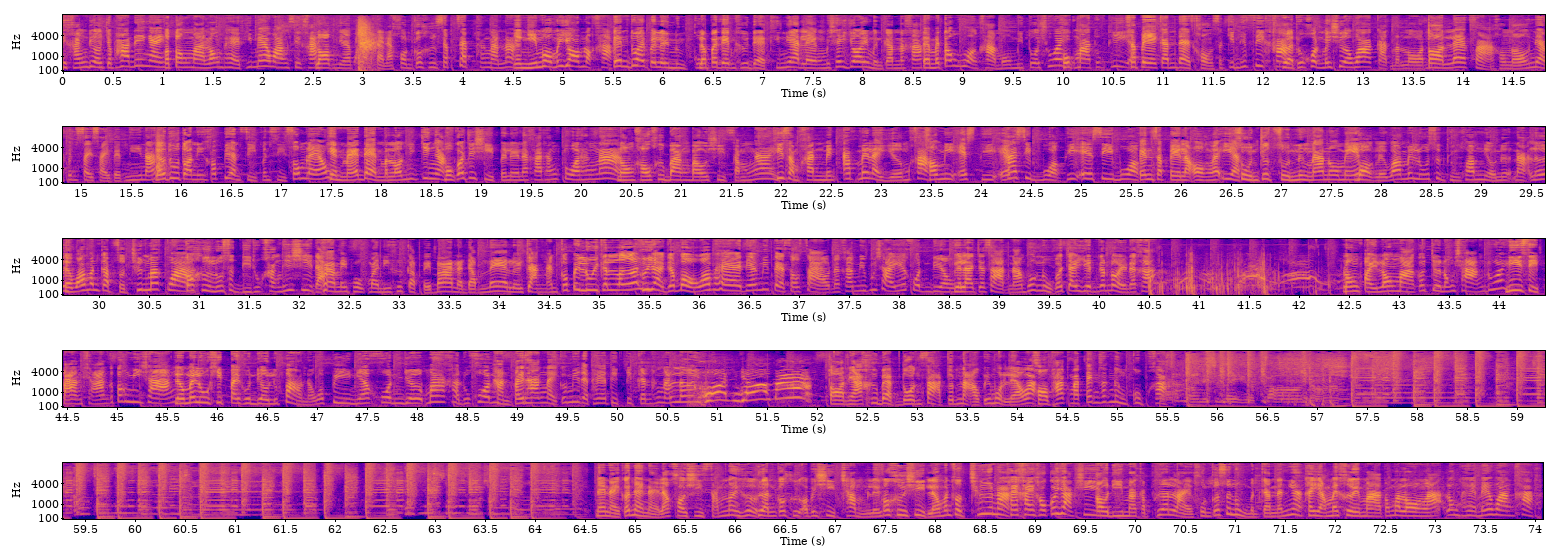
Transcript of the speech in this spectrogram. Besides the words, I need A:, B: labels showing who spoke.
A: มีครั้งเดียวจะพลาดได้ไง ก็ต้องมาล่องแพที่แม่วางสิคะรอบเนี้ยเพื่อนแต่ละคนก็คือแซ่บๆทั้งนั้นอะอย่างนี้โมไม่ยอมหรอกค่ะเต้นด้วยไปเลยหนึ่งกลุ่มแล้วประเด็นคือแดดที่เนี่ยแรงไม่ใช่ย่อยเหมือนกันนะคะ แต่ไม่ต้องห่วงค่ะโมมีตัวช่วยพกมาทุกที่อะสเปรย์กันแดดของสกินทิฟฟี่ค่ะเผื่อทุกคนไม่เชื่อว่าอากาศมันร้อนตอนแรกฝาของน้องเนี่ยเป็นใสๆแบบนี้นะแล้วดูตอนนี้เขาเปลี่ยนสีเป็นสีส้มแล้วเห็นไหมแดดมันร้อนจริงๆอะโมก็จะฉีดไปเลยนะคะ ทั้งตัวทั้งหน้าน้องเขาคือบางเบาฉีดซ้ำง่ายที่สำคัญเมคอัพไม่ไหลเยิ้มค่ะเขามี SPF 50บวก PAC บวกเป็นสเปรย์ละอองละเอียด0.01นาโนเมตรบอกเลยว่าไม่รู้สึกถึงความเหนียวเหนอะหนะเลยแต่ว่ามันกลับสดชื่นมากกว่า ก็คือรู้สึกดีทุกครั้งที่ฉีดอะถ้าไม่พกมานี่คือกลับไปบ้านอะดำแน่เลย จากนั้นก็ไปลุยกันเลย คืออยากจะบอกว่าแพรเนี้ยมีแต่สาวๆนะคะ มีผู้ชายแค่คนเดียว เวลาจะสาดน้ำพวกหนูก็ใจเย็นกันหน่อยนะคะลองไปลองมาก็เจอน้องช้างด้วย นี่สิปางช้างก็ต้องมีช้างแล้วไม่รู้คิดไปคนเดียวหรือเปล่านะว่าปีเนี้ยคนเยอะมากค่ะทุกคนหันไปทางไหนก็มีแต่แพรติดติดๆกันทั้งนั้นเลย คนเยอะมาก ตอนเนี้ยคือแบบโดนสาดจนหนาวไปหมดแล้วอะขอพักมาเต้นสักหนึ่งกลุ่มค่ะ ไหนๆก็ไหนๆแล้วขอฉีดซ้ำหน่อยเถอะเพื่อนก็คือเอาไปฉีดฉ่ำเลยก็คือฉีดแล้วมันสดชื่นอะใครๆเขาก็อยากฉีดเอาดีมากับเพื่อนหลายคนก็สนุกเหมือนกันนะเนี่ยใครยังไม่เคยมาต้องมาลองละลองแพรแม่วางค่ะ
